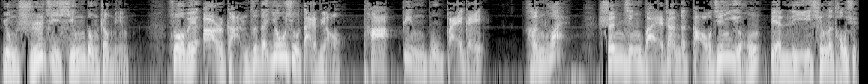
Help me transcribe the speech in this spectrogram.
用实际行动证明，作为二杆子的优秀代表，他并不白给。很快，身经百战的岛津义弘便理清了头绪，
